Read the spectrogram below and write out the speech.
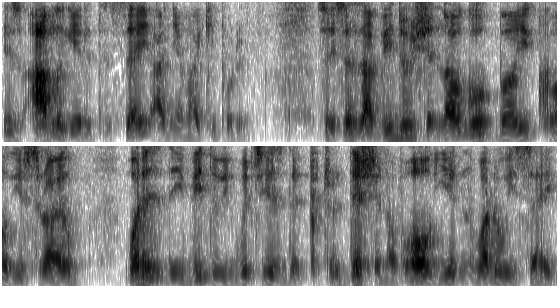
is obligated to say on Yom HaKippurim. So he says, Avidu shenogu boi kol Yisrael. What is the vidui, which is the tradition of all Yidden? What do we say?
